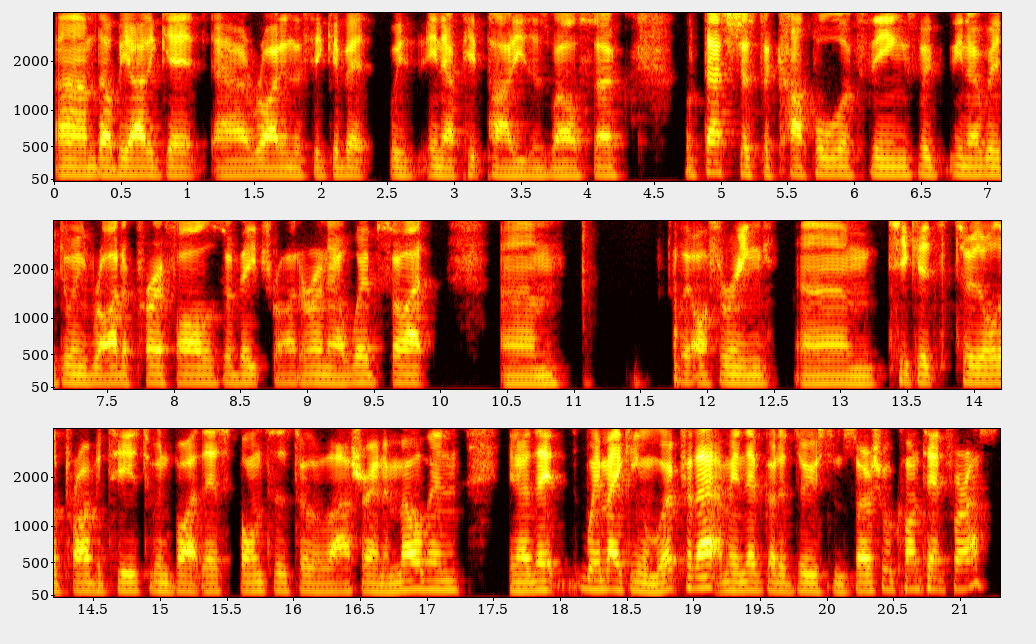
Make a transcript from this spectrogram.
um, they'll be able to get uh, right in the thick of it with in our pit parties as well. So look, that's just a couple of things. We, you know, we're doing rider profiles of each rider on our website. Um, we're offering um, tickets to all the privateers to invite their sponsors to the last round in Melbourne. You know, they, we're making them work for that. I mean, they've got to do some social content for us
